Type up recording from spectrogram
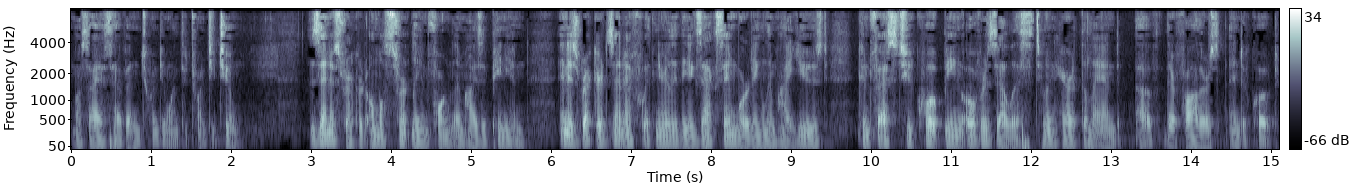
Mosiah 7, 21 through 22. Zeniff's record almost certainly informed Limhi's opinion. In his record, Zeniff, with nearly the exact same wording Limhi used, confessed to, quote, being overzealous to inherit the land of their fathers, end of quote.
